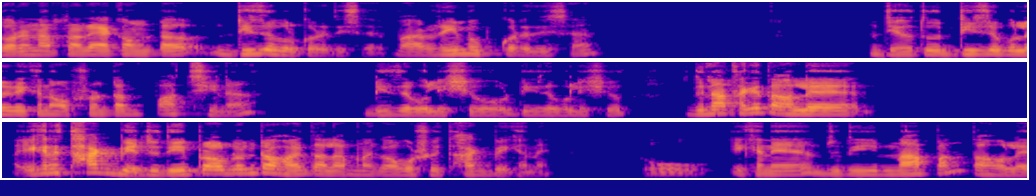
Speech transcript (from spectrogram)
ধরেন আপনার অ্যাকাউন্টটা ডিজেবল করে দিছে বা রিমুভ করে দিছে। যেহেতু ডিজেবলের এখানে অপশনটা আমি পাচ্ছি না ডিজেবল ইস্যু ডিজেবল ইস্যু যদি না থাকে তাহলে এখানে থাকবে, যদি এই প্রবলেমটা হয় তাহলে আপনাকে অবশ্যই থাকবে এখানে। তো এখানে যদি না পান তাহলে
